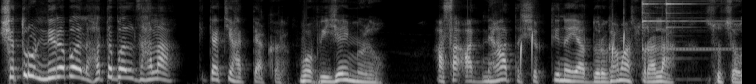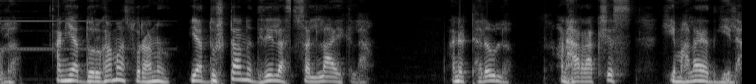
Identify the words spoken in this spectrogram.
शत्रू निरबल हतबल झाला की त्याची हत्या कर व विजय मिळव असा अज्ञात शक्तीनं या दुर्गामासुराला सुचवलं. आणि या दुर्गामासुरानं या दुष्टानं दिलेला सल्ला ऐकला आणि ठरवलं. आणि हा राक्षस हिमालयात गेला.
